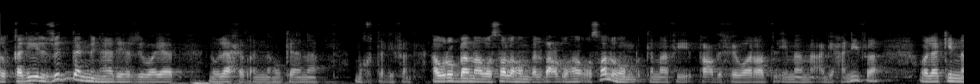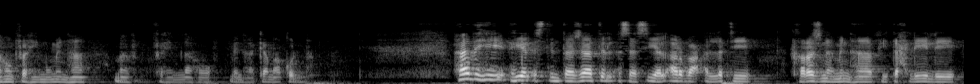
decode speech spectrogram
القليل جدا من هذه الروايات نلاحظ أنه كان مختلفا. أو ربما وصلهم بل بعضها وصلهم كما في بعض حوارات الإمام مع أبي حنيفة ولكنهم فهموا منها ما فهمناه منها كما قلنا. هذه هي الاستنتاجات الأساسية الأربع التي خرجنا منها في تحليل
